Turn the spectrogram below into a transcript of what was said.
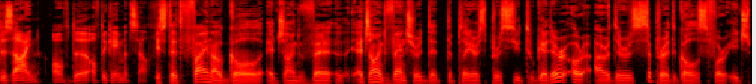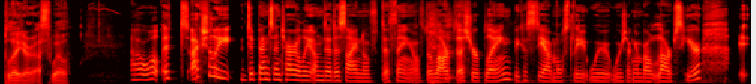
design of the of the game itself. Is that final goal a joint ve- a joint venture that the players pursue together, or are there separate goals for each player as well? Uh, well, it actually depends entirely on the design of the thing of the LARP that you're playing, because yeah, mostly we're we're talking about LARPs here. It,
